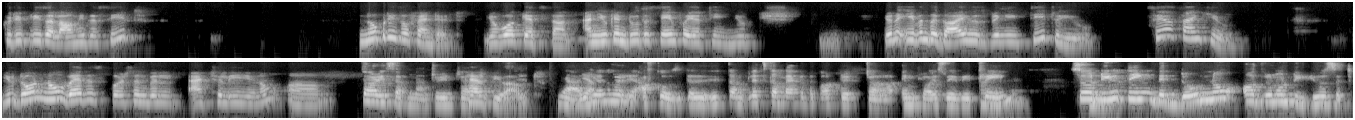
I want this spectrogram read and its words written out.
could you please allow me the seat? Nobody's offended. Your work gets done. And you can do the same for your team. You, you know, even the guy who's bringing tea to you, say a thank you. You don't know where this person will actually, you know, um, Sorry, Sapna, to interrupt. help you out. Yeah, Yeah. of course, come- let's come back to the corporate uh, employees where we train. So Hmm. do you think they don't know or they don't know to use it?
